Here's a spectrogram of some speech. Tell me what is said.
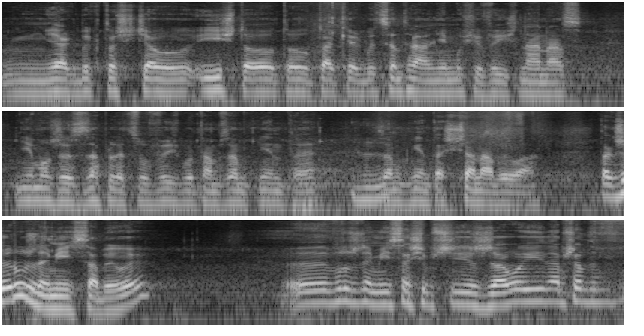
mm, jakby ktoś chciał iść, to, to tak jakby centralnie musi wyjść na nas. Nie może z pleców wyjść, bo tam zamknięte, zamknięta ściana była. Także różne miejsca były. Y, W różne miejsca się przyjeżdżało i na przykład w,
